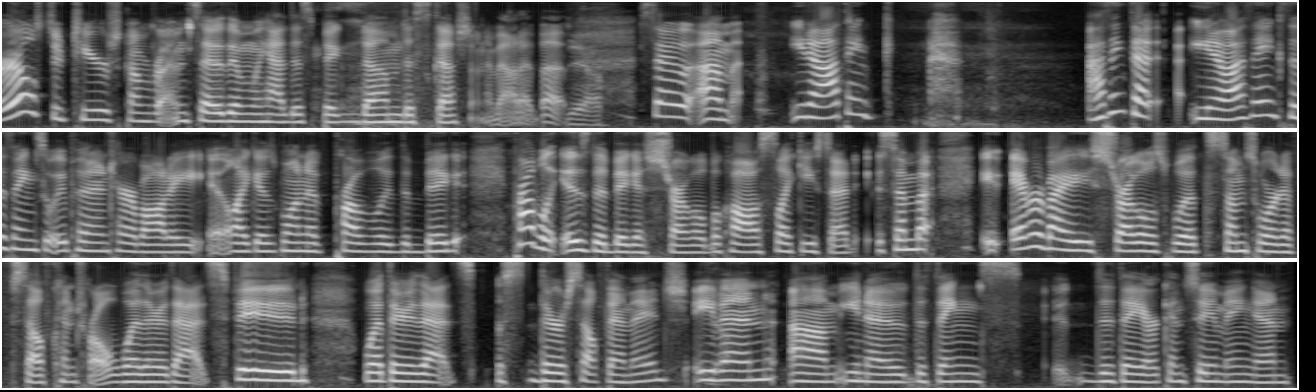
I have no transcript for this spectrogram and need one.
"Where else do tears come from?" And so then we had this big dumb discussion about it. But Yeah. so um, you know, I think. I think that you know, I think the things that we put into our body, it, like, is one of probably the big, probably is the biggest struggle because, like you said, somebody, everybody struggles with some sort of self control, whether that's food, whether that's their self image, even, um, you know, the things that they are consuming, and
